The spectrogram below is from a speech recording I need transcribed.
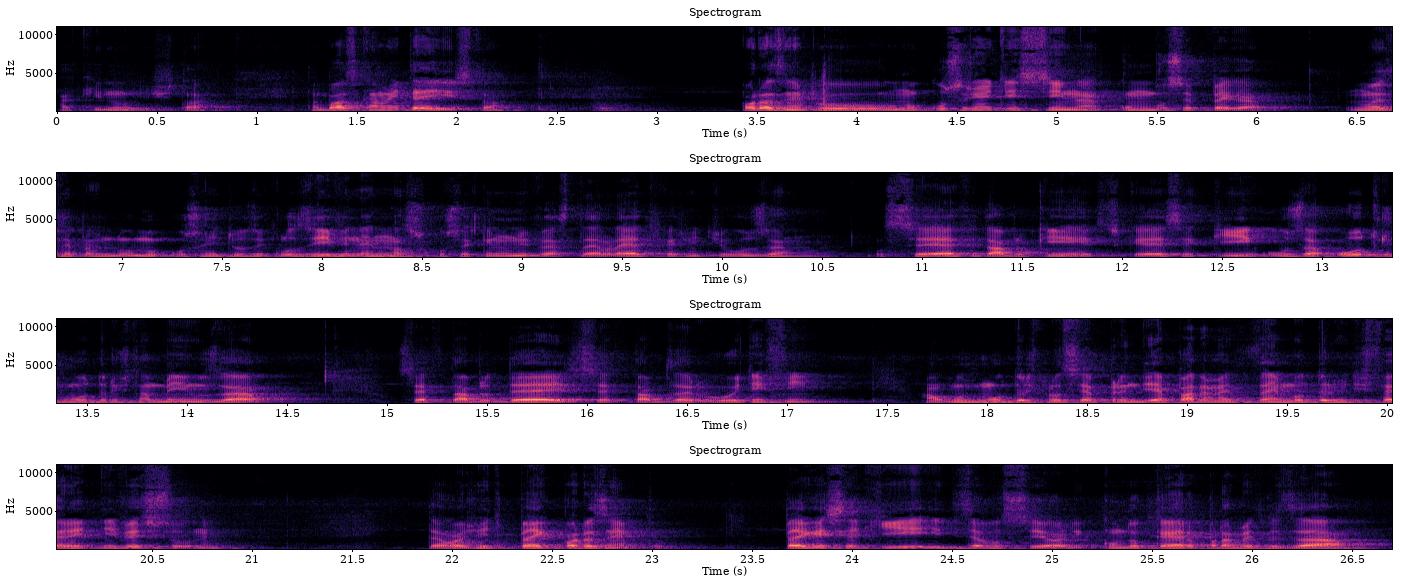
aqui no eixo, tá? Então basicamente é isso, tá? Por exemplo, no curso a gente ensina como você pega, um exemplo no curso a gente usa inclusive, né, no nosso curso aqui no Universo da Elétrica, a gente usa o CFW500, que é esse aqui, usa outros modelos também, usa o CFW10, o CFW08, enfim, alguns modelos para você aprender a parametrizar em modelos diferentes de inversor, né? Então a gente pega, por exemplo, pega esse aqui e diz a você, olha, quando eu quero parametrizar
